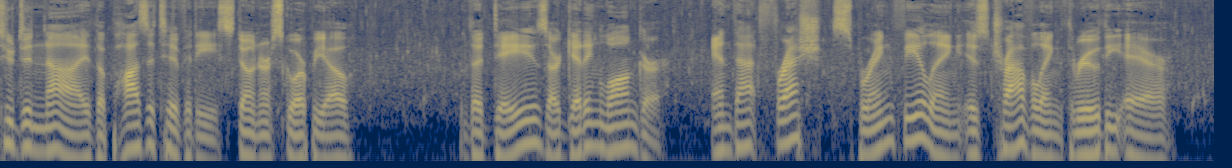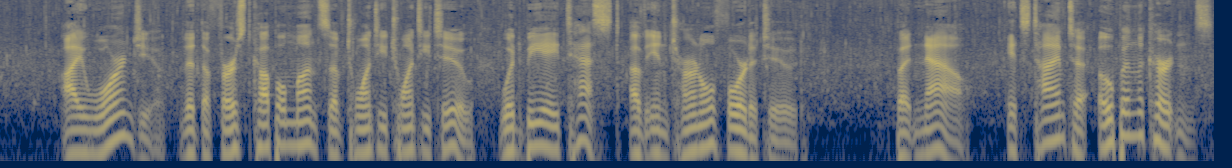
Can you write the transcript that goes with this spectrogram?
to deny the positivity, Stoner Scorpio. The days are getting longer, and that fresh spring feeling is traveling through the air. I warned you that the first couple months of 2022 would be a test of internal fortitude. But now, it's time to open the curtains,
